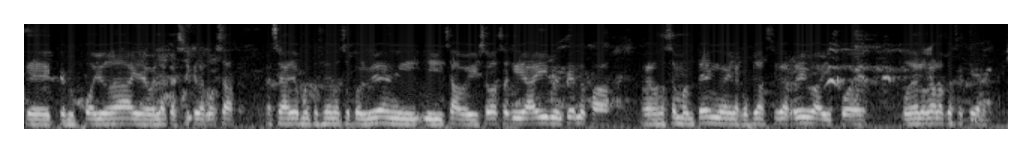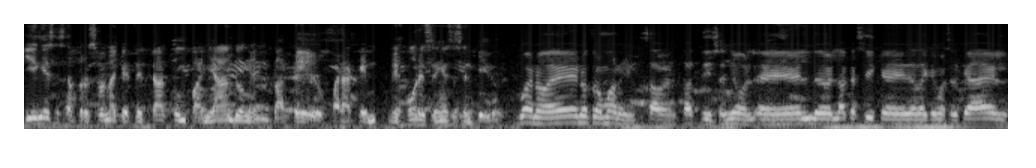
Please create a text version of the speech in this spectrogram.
que, que me puede ayudar y de verdad que sí que la cosa, gracias a Dios, me está haciendo súper bien y, y, ¿sabes? Y solo seguir ahí, ¿me entiendes? Para, para que la cosa se mantenga y la confianza siga arriba y pues poder lograr lo que se quiera. ¿Quién es esa persona que te está acompañando en el bateo para que mejores en ese sentido? Bueno, es nuestro manager, ¿sabes? Tati, señor. Eh, él de verdad que sí, que desde que me acerqué a él,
